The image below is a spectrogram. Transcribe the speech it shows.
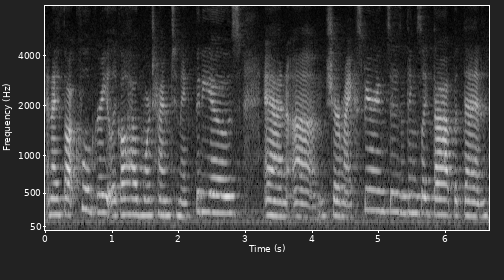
And I thought, cool, great, like I'll have more time to make videos and um, share my experiences and things like that. But then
